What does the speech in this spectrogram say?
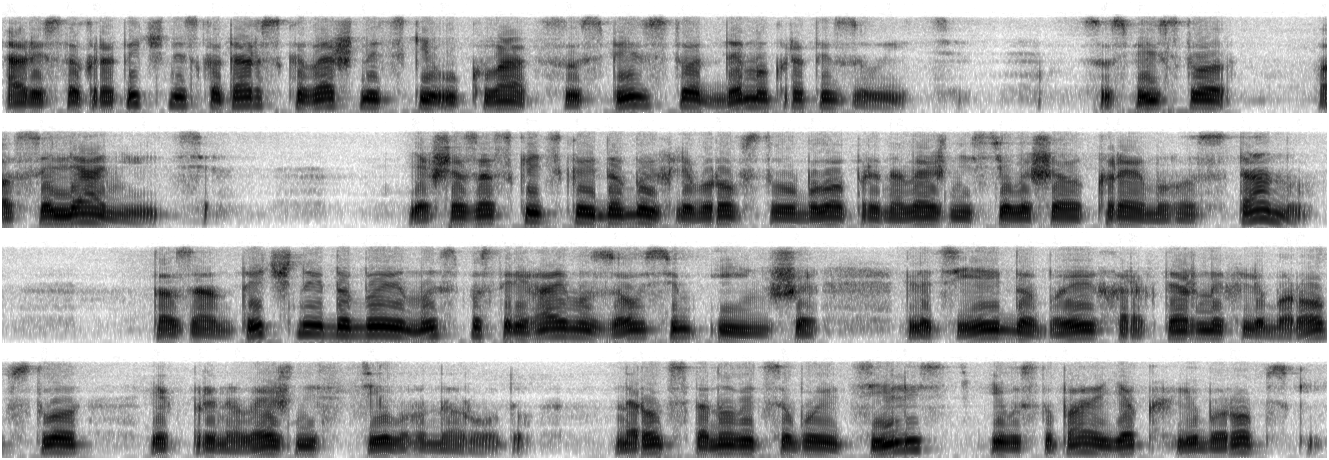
Аристократичний скотарсько-вершницький уклад суспільства демократизується, суспільство оселянюється. Якщо за скидської доби хліборобство було приналежністю лише окремого стану, то за античної доби ми спостерігаємо зовсім інше для цієї доби характерне хліборобство як приналежність цілого народу. Народ становить собою цілість і виступає як хліборобський.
